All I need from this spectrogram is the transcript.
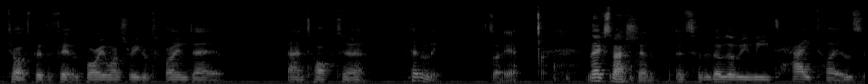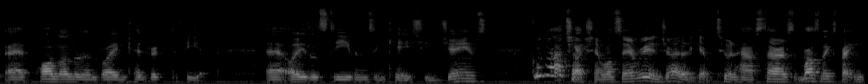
He talks about the Fatal Four. He wants Regal to find uh, and talk to Finlay. So yeah. Next match then is for the WWE Tag Titles. Uh, Paul London and Brian Kendrick defeat uh, Idol Stevens and KC James. Good match actually. I must say I really enjoyed it. I gave it two and a half stars. I wasn't expecting.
